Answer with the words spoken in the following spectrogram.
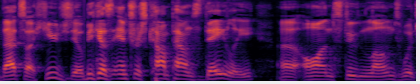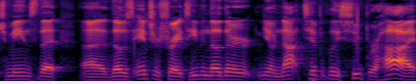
that's a huge deal because interest compounds daily uh, on student loans, which means that uh, those interest rates, even though they're you know not typically super high,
